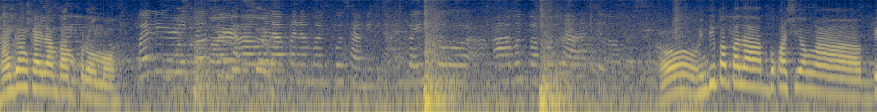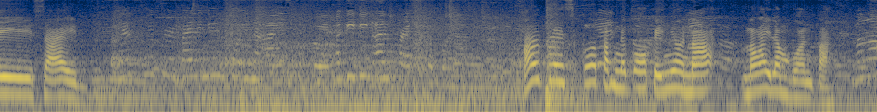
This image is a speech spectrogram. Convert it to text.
hanggang kailan bang promo? Bali, right now, sir, ah, wala pa naman po sa amin ina-advise. So, aabot pa po siya until August. Oh, hindi pa pala bukas yung ah, Bayside. Yes po, sir. Bali, ngayon po, inaayos ko po yun. Magiging alfresco po namin. Al fresco pag nag-open yun, ma- mga ilang buwan pa. Mga,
